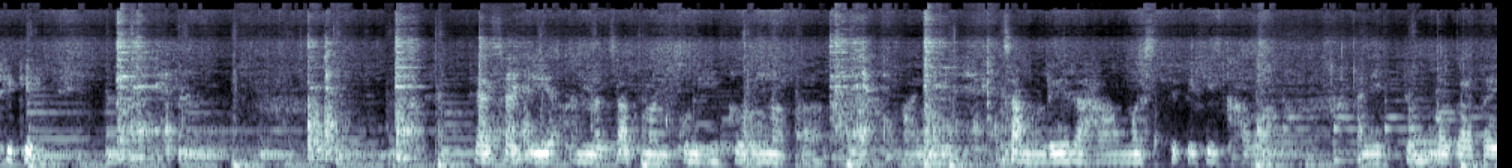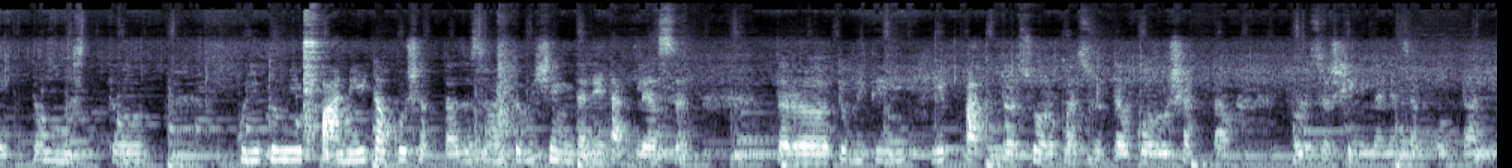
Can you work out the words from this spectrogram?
ठीक आहे? त्यासाठी अन्नाचा अपमान कुणीही करू नका. आणि चांगले राहा मस्तपैकी खावा. आणि एकदम बघा आता एकदम मस्त. कुणी तुम्ही पाणी टाकू शकता जसं म्हणजे तुम्ही शेंगदाणे टाकले असेल तर तुम्ही ती ही पातळ स्वरूपात सुद्धा करू शकता. थोडंसं शेंगदाण्याचा कोटा आणि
